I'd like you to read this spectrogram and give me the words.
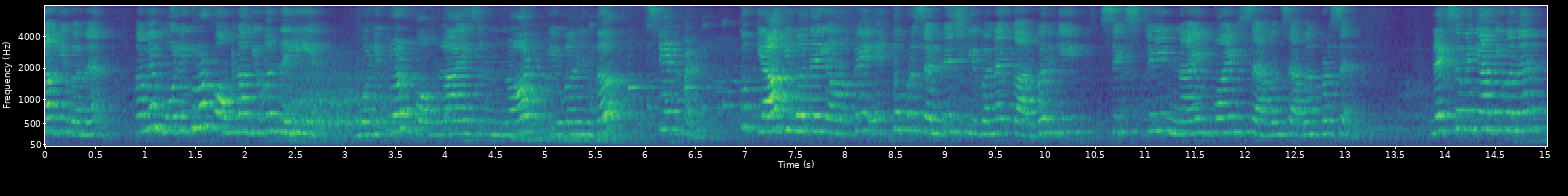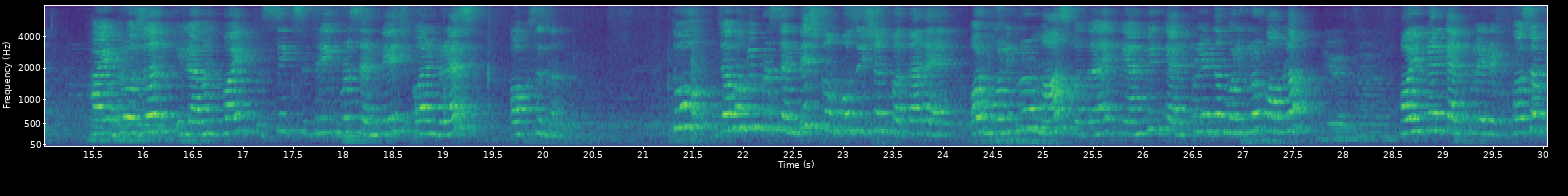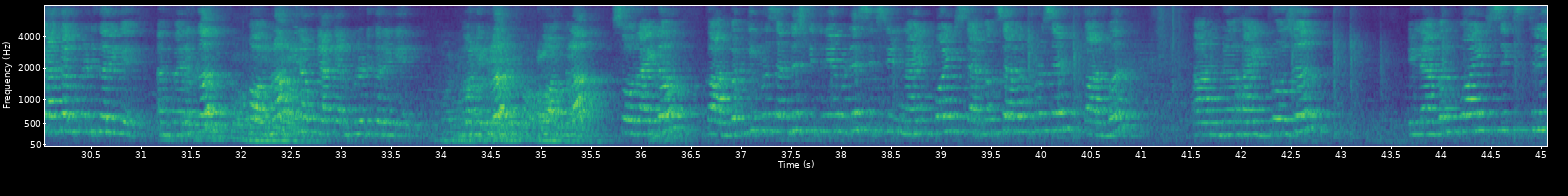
क्या given है, हमें molecular formula given नहीं है। Molecular formula is not given in the statement तो क्या given है यहाँ पे? एक तो परसेंटेज गिवन है कार्बन की 69.77 परसेंट नेक्स्ट हमें क्या गिवन है? हाइड्रोजन 11.63 परसेंटेज और रेस्ट ऑक्सीजन तो जब हमें परसेंटेज कंपोजिशन पता है और मोलिकुलर मास पता है can we calculate the molecular formula how you can calculate it first आप क्या कैलकुलेट करेंगे? एम्पिरिकल फार्मूला फिर आप क्या कैलकुलेट करेंगे? Molecular formula so write down carbon की परसेंटेज कितनी है बेटे? 69.77% कार्बन एंड हाइड्रोजन 11.63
